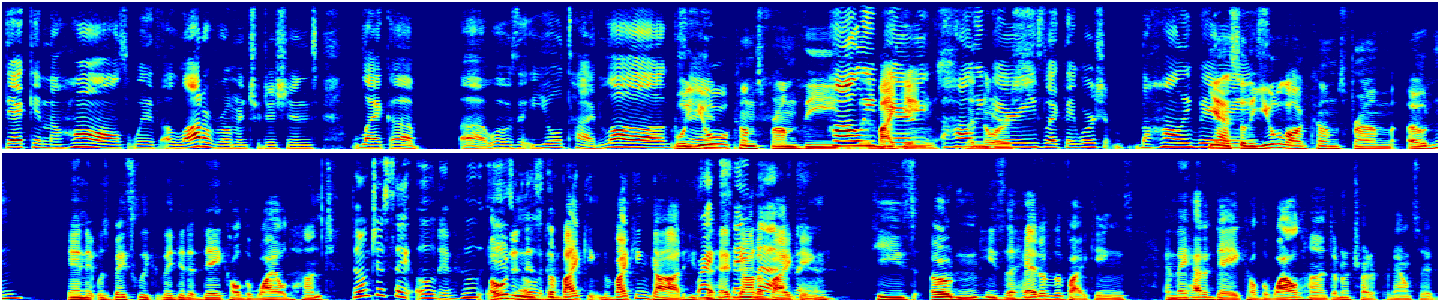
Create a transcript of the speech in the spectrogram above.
decking the halls with a lot of Roman traditions like uh uh, what was it? Yuletide logs. Well, Yule comes from the holly Vikings, berries, holly the berries, like they worship the holly berries. Yeah, so the Yule log comes from Odin, and it was basically they did a day called the Wild Hunt. Don't just say Odin. Who is Odin, is the Viking, the Viking god. He's Right, the head god of that Viking. then. He's Odin. He's the head of the Vikings, and they had a day called the Wild Hunt. I'm gonna try to pronounce it.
